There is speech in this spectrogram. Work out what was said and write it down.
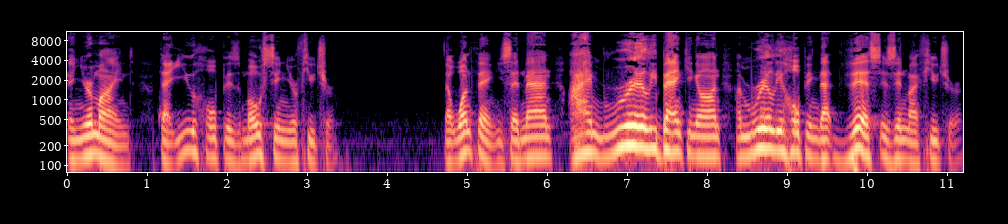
in your mind that you hope is most in your future? That one thing you said, man, I'm really banking on, I'm really hoping that this is in my future.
